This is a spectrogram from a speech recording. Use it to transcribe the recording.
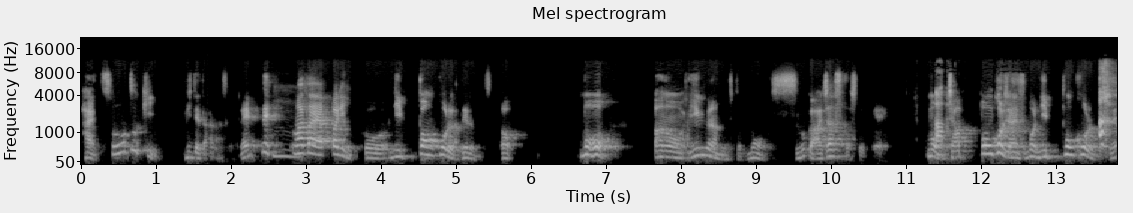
はい、その時見てたんですけどね。で、うんまたやっぱり、こう、日本コールが出るんですけど、もう、あの、イングランドの人もすごくアジャストしてて、もあうジャッポンコールじゃないです。もう日本コールなんですね。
